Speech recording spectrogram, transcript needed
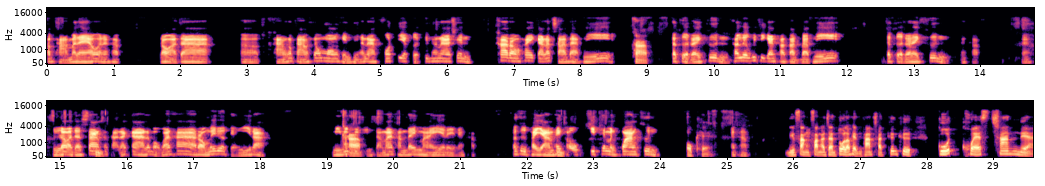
คำถามมาแล้วอะนะครับ เราอาจจะเอ่อถามคำถามให้เขามองเห็นถึงอนาคตที่จะเกิดขึ้นข้างหน้า เช่น ถ้าเราให้การรักษาแบบนี้ครับจะเกิดอะไรขึ้น ถ้าเลือกวิธีการผ่าตัดแบบนี้ จะเกิดอะไรขึ้นนะครับนะหรือเราอาจจะสร้างสถานการณ์แล้วบอกว่าถ้าเราไม่เลือกอย่างนี้ล่ะ มีวิธีอื่นสามารถทำได้ไหมอะไรนะครับ ก็คือพยายามให้เขาคิดให้มันกว้างขึ้น โอเคนะครับ นี่ฟังฟังอาจารย์ตัวเราเห็นภาพชัดขึ้นคือ good question เนี่ย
